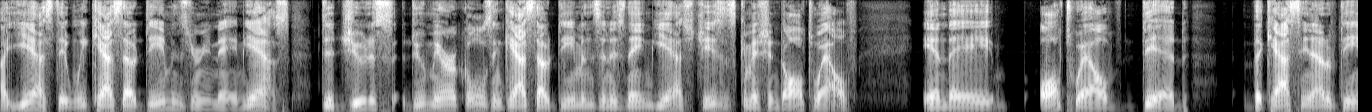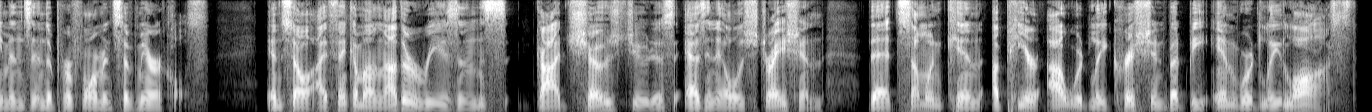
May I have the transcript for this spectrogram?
Uh, yes. Didn't we cast out demons in your name? Yes. Did Judas do miracles and cast out demons in his name? Yes. Jesus commissioned all 12, and they all 12 did the casting out of demons and the performance of miracles. And so I think, among other reasons, God chose Judas as an illustration that someone can appear outwardly Christian but be inwardly lost.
